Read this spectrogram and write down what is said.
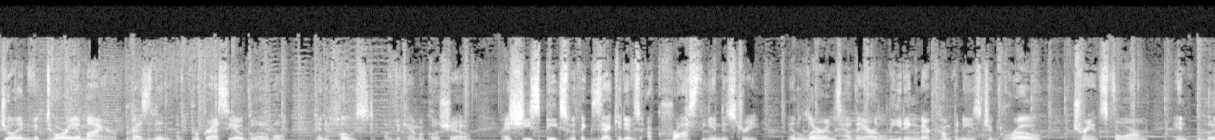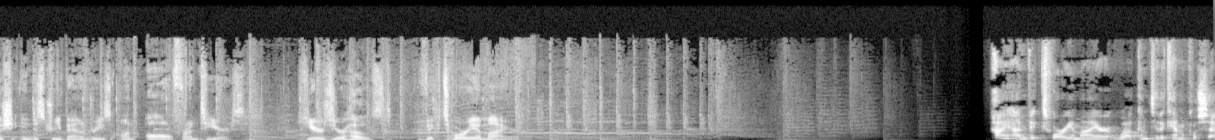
Join Victoria Meyer, president of Progressio Global and host of The Chemical Show, as she speaks with executives across the industry and learns how they are leading their companies to grow, transform, and push industry boundaries on all frontiers. Here's your host, Victoria Meyer. Hi, I'm Victoria Meyer. Welcome to The Chemical Show.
